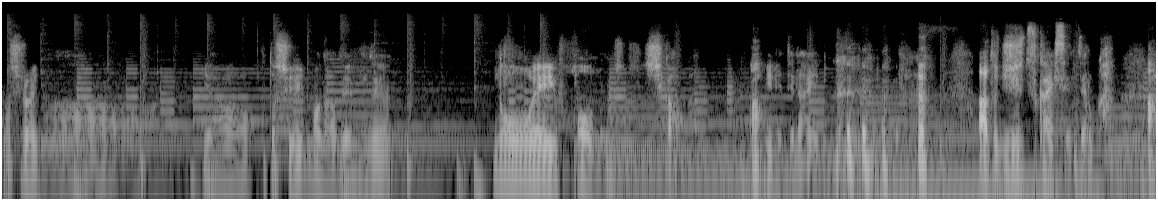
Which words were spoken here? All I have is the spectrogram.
面白いな。ぁいやー今年まだ全然、ノーウェイホームしかあ見れてない。あと、呪術廻戦ゼロか。あ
